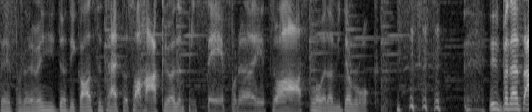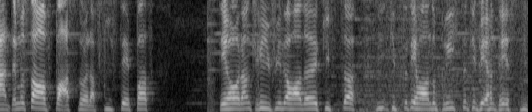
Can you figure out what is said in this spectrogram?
Depp, oder? Wenn ich da die ganze Zeit so hakel, oder? Bist Depp, oder? Jetzt so Astel, oder? Wie der Rock. Bei der Tante musst du aufpassen, oder? Bist deppert. Die hat einen Griff in der Hand, oder? Gibt er die, gibt er die Hand und bricht er die währenddessen.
